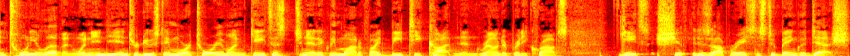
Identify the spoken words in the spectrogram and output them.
In 2011, when India introduced a moratorium on Gates's genetically modified BT cotton and Roundup Ready crops, Gates shifted his operations to Bangladesh.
